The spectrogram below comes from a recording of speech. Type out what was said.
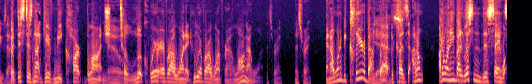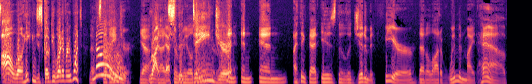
Exactly. But this does not give me carte blanche No. to look wherever I want it, whoever I want for how long I want. that's right. That's right. And I want to be clear about Yes. that because I don't I don't want anybody That's- listening to this saying, well, oh, the- well, he can just go do whatever he wants. That's no. the danger. Yeah. Right, That's, that's the, the real danger. And and and I think that is the legitimate fear that a lot of women might have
